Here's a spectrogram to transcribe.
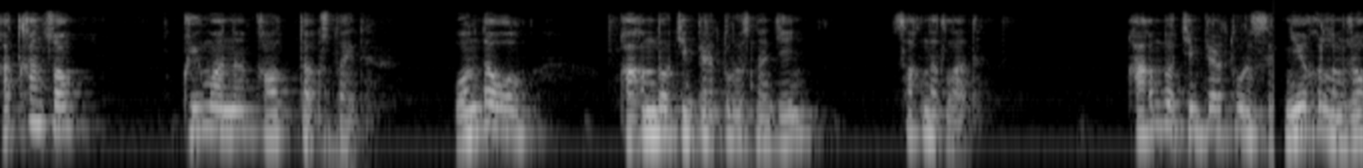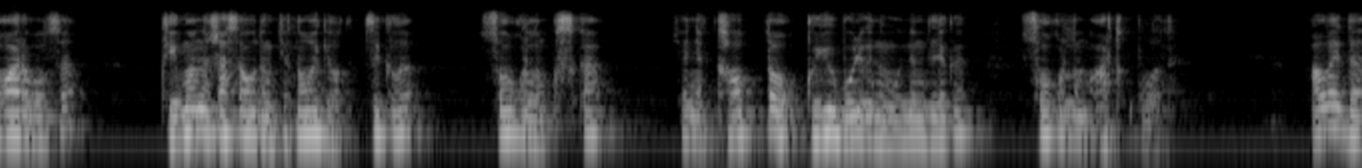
Қатқан соң құйманы қалыпта ұстайды. Онда ол қағымдау температурасына дейін салқындатылады қағымдау температурасы неғұрлым жоғары болса құйманы жасаудың технологиялық циклі соғұрлым қысқа және қалыптау құю бөлігінің өнімділігі соғұрлым артық болады. Алайда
